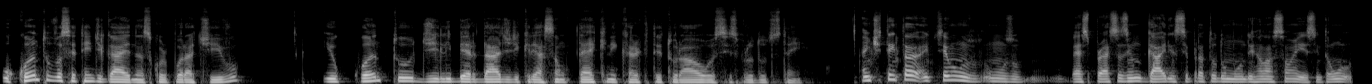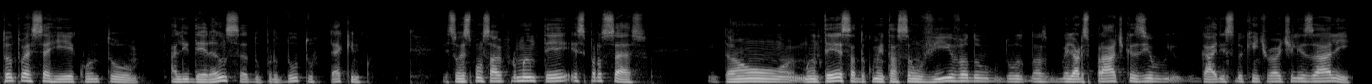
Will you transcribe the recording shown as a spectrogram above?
O quanto você tem de guidance corporativo e o quanto de liberdade de criação técnica arquitetural esses produtos têm? A gente tenta, a gente tem uns, uns best practices e um guidance para todo mundo em relação a isso. Então, tanto o SRE quanto a liderança do produto técnico, eles são responsáveis por manter esse processo. Então, manter essa documentação viva do, do, das melhores práticas e o, o guidance do que a gente vai utilizar ali.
